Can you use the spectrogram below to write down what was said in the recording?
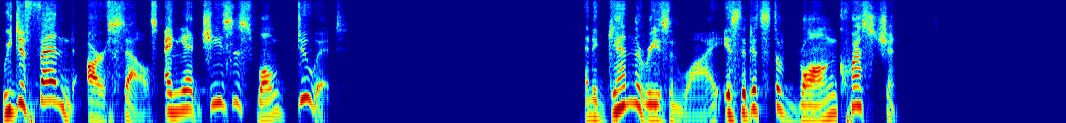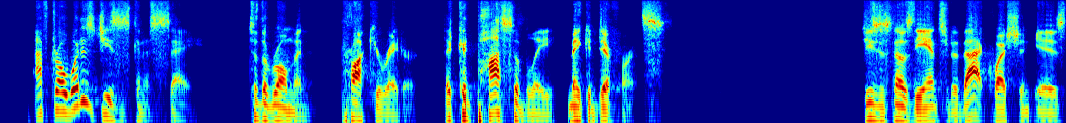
We defend ourselves, and yet Jesus won't do it. And again, the reason why is that it's the wrong question. After all, what is Jesus going to say to the Roman procurator that could possibly make a difference? Jesus knows the answer to that question is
